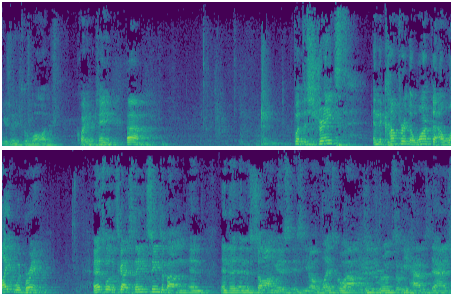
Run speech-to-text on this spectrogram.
usually into a wall. It's quite entertaining. Um, but the strength and the comfort, the warmth that a light would bring. And that's what this guy sings about in, in, in, the, in the song is, is, you know, lights go out. He's in his room, so he'd have his dad's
